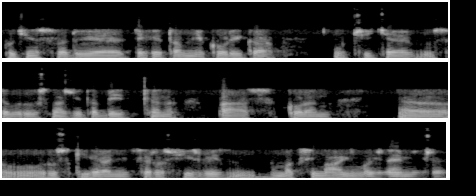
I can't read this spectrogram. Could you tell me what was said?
Putin sleduje, těch je tam několik a určitě se budou snažit, aby ten pás kolem ruských hranic se rozšířili v maximální možné míře.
